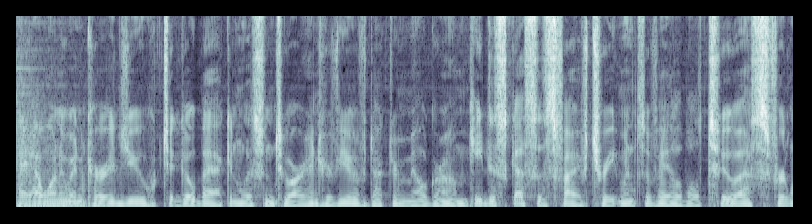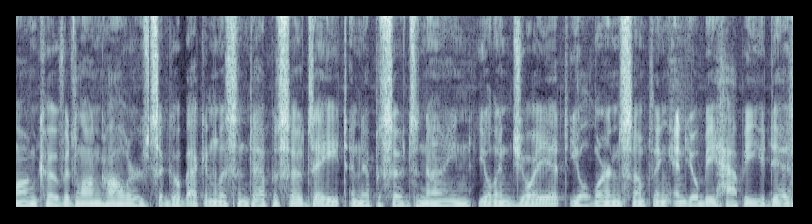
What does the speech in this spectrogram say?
Hey, I want to encourage you to go back and listen to our interview of Dr. Milgram. He discusses five treatments available to us for long COVID long haulers. So go back and listen to episodes 8 and episodes 9. You'll enjoy it, you'll learn something and you'll be happy you did.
